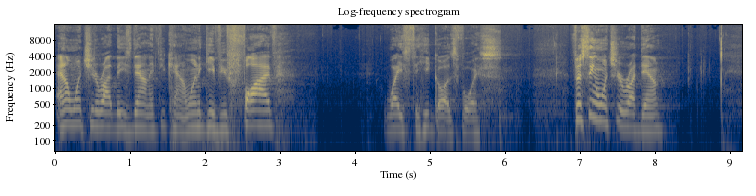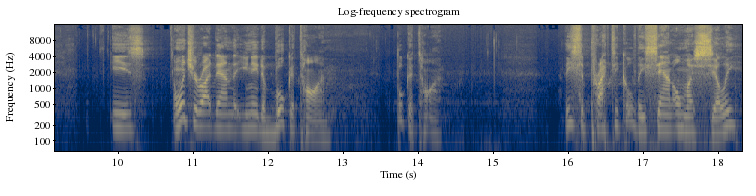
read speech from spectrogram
and I want you to write these down if you can. I want to give you five ways to hear God's voice. First thing I want you to write down is I want you to write down that you need to book a time book a time. These are practical, these sound almost silly.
